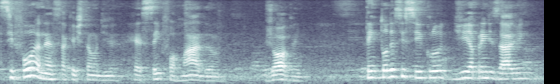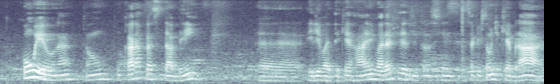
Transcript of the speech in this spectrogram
se for nessa questão de recém-formado, jovem, tem todo esse ciclo de aprendizagem com o erro, né? Então, o cara para se dar bem, é, ele vai ter que errar em várias vezes. Então, assim, essa questão de quebrar,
